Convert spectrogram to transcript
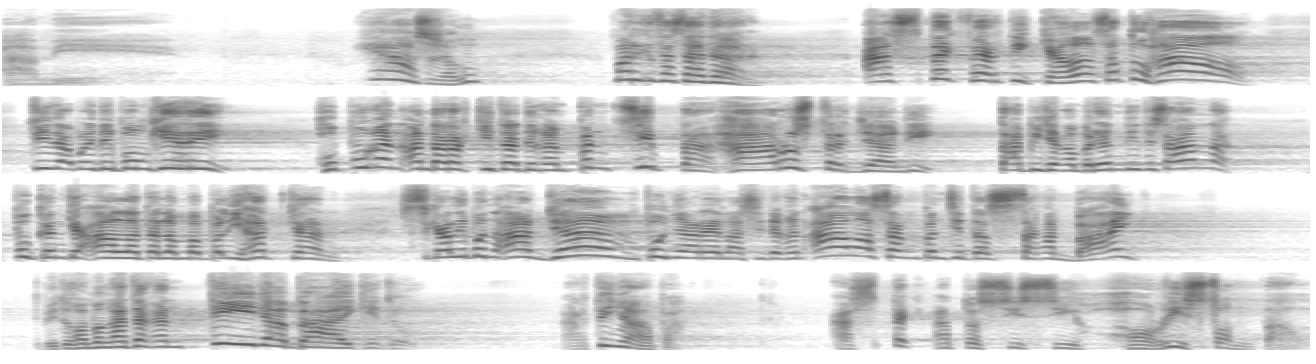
Amin. Ya saudaraku, mari kita sadar. Aspek vertikal satu hal. Tidak boleh dipungkiri. Hubungan antara kita dengan pencipta harus terjadi. Tapi jangan berhenti di sana. Bukankah Allah dalam memperlihatkan. Sekalipun Adam punya relasi dengan Allah sang pencipta sangat baik. Tapi Tuhan mengatakan tidak baik itu. Artinya apa? Aspek atau sisi horizontal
